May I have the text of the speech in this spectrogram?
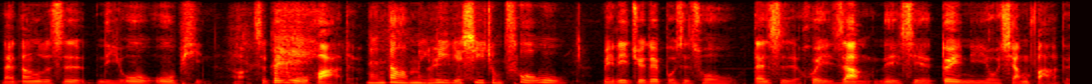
拿来当做是礼物物品啊，是被物化的。难道美丽也是一种错误？美丽绝对不是错误，但是会让那些对你有想法的、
